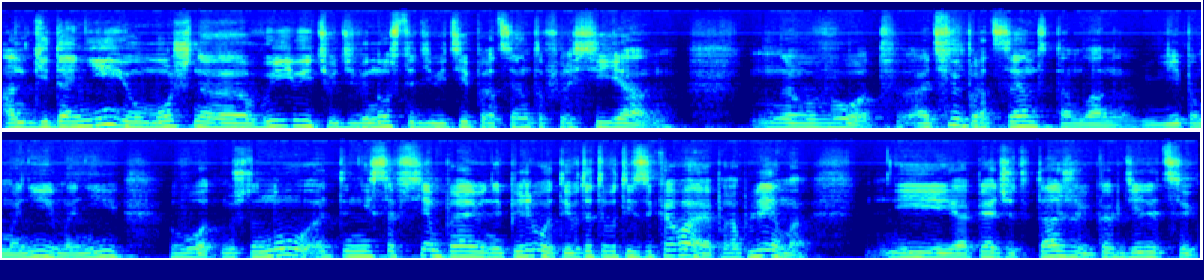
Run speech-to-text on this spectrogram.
ангидонию можно выявить у 99% россиян. Вот. Один процент, там, ладно, гипомания, мания, вот. Потому что, ну, это не совсем правильный перевод. И вот это вот языковая проблема. И, опять же, это та же, как делится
